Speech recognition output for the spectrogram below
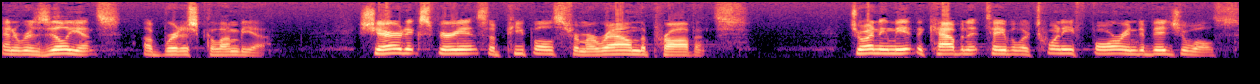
and resilience of British Columbia, shared experience of peoples from around the province. Joining me at the cabinet table are 24 individuals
